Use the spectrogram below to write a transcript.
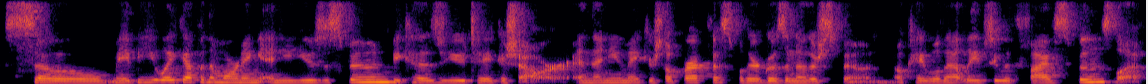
So maybe you wake up in the morning and you use a spoon because you take a shower and then you make yourself breakfast. Well, there goes another spoon. Okay, well, that leaves you with five spoons left.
